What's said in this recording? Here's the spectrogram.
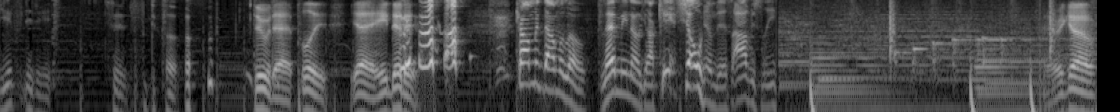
gifted it to Dub. Do that, please. Yeah, he did it. Comment down below. Let me know. Y'all can't show him this, obviously. There we go.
